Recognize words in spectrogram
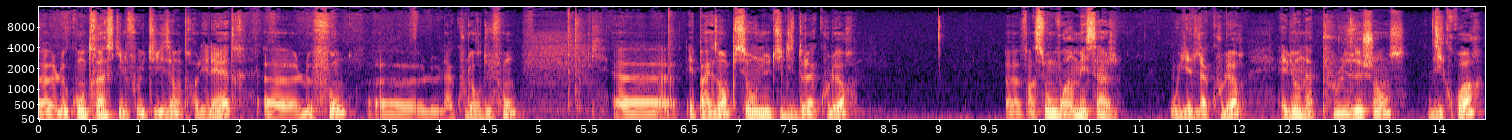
euh, le contraste qu'il faut utiliser entre les lettres, le fond, la couleur du fond. Et par exemple, si on utilise de la couleur, enfin, si on voit un message où il y a de la couleur, eh bien, on a plus de chances d'y croire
